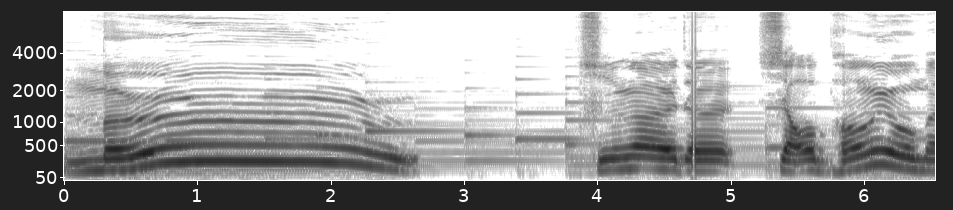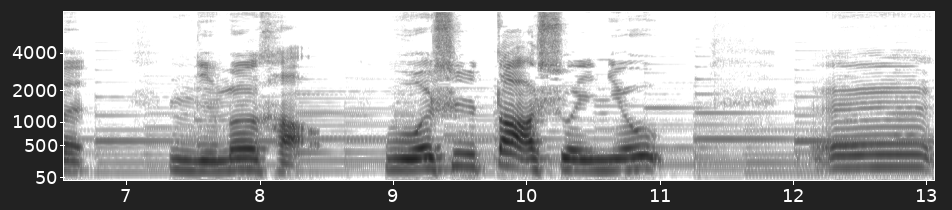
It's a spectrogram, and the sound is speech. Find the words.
哞！亲爱的小朋友们，你们好，我是大水牛。嗯，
